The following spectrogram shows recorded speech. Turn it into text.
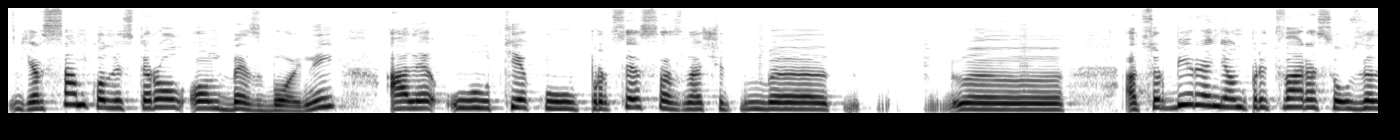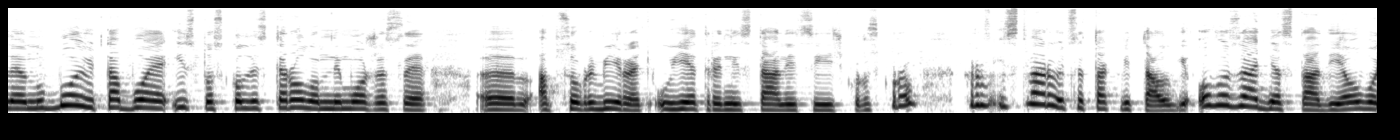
jer sam kolesterol on bezbojni, ali u tijeku procesa, znači e, Adsorbiranje, on pretvara se u zelenu boju i ta boja isto s kolesterolom ne može se e, apsorbirati u jetreni stanici i ići kroz krv, krv i stvaraju se takvi talgi. Ovo zadnja stadija, ovo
